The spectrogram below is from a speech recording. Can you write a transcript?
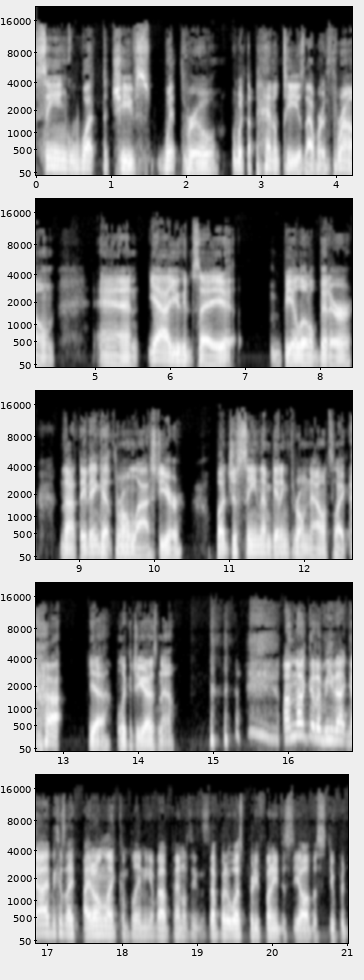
seeing what the Chiefs went through with the penalties that were thrown. And yeah, you could say be a little bitter that they didn't get thrown last year, but just seeing them getting thrown now, it's like, ha, yeah, look at you guys now. I'm not gonna be that guy because I, I don't like complaining about penalties and stuff, but it was pretty funny to see all the stupid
